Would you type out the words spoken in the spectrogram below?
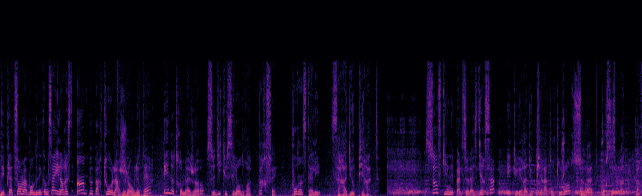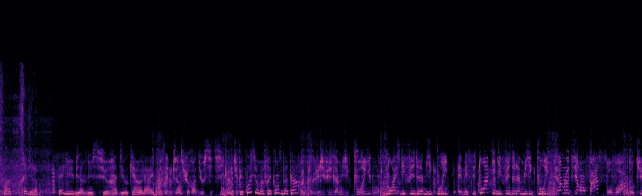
Des plateformes abandonnées comme ça, il en reste un peu partout au large de l'Angleterre, et notre major se dit que c'est l'endroit parfait pour installer sa radio pirate. Sauf qu'il n'est pas le seul à se dire ça, et que les radios pirates en tout genre se battent pour ces spots, parfois très violemment. Salut, bienvenue sur Radio Caroline. Vous êtes bien sur Radio City Tu fais quoi sur ma fréquence, bâtard Parce que tu diffuses de la musique pourrie, donc Moi, je diffuse de la musique pourrie. Eh ben, c'est toi qui diffuses de la musique pourrie. viens me le dire en face pour voir. Ok,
